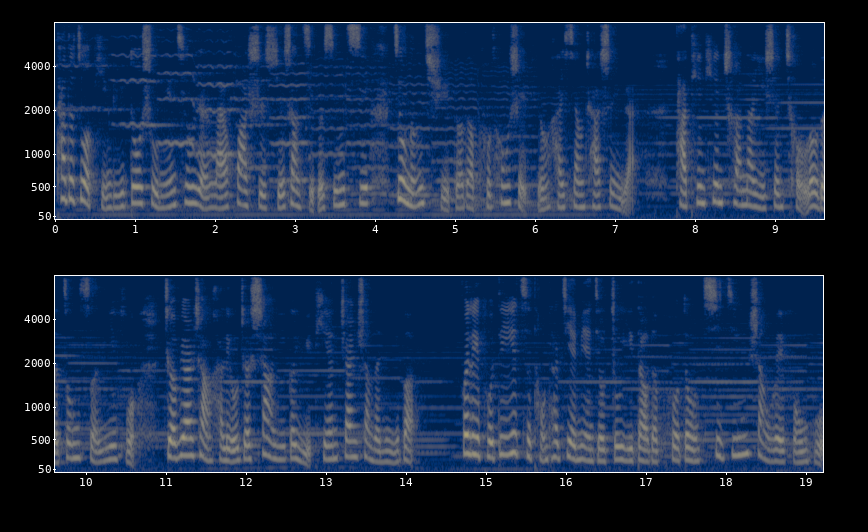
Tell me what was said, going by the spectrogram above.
他的作品离多数年轻人来画室学上几个星期就能取得的普通水平还相差甚远。他天天穿那一身丑陋的棕色衣服，褶边上还留着上一个雨天沾上的泥巴。菲利普第一次同他见面就注意到的破洞，迄今尚未缝补。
